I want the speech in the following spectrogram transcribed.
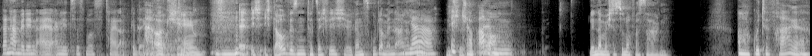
dann haben wir den äh, Anglizismus-Teil abgedeckt. Ah, okay. Äh, ich, ich glaube, wir sind tatsächlich äh, ganz gut am Ende angekommen. Ja, Ich glaube auch. Ähm, Linda, möchtest du noch was sagen? Oh, gute Frage.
